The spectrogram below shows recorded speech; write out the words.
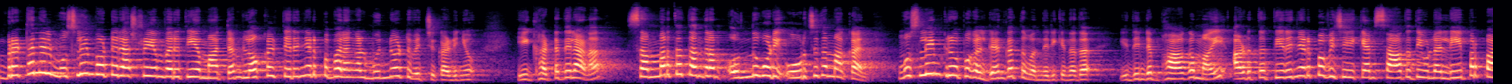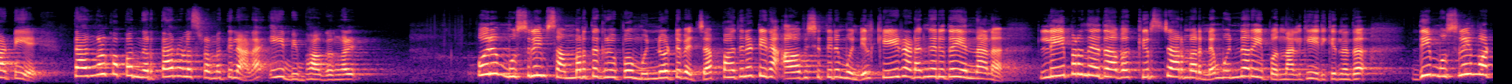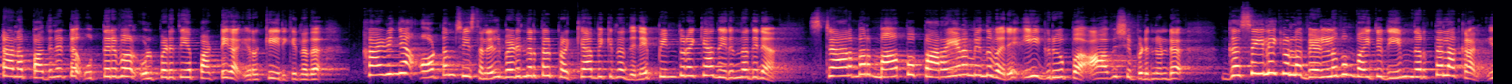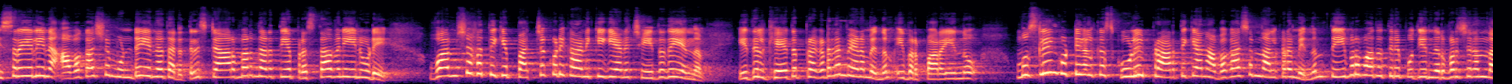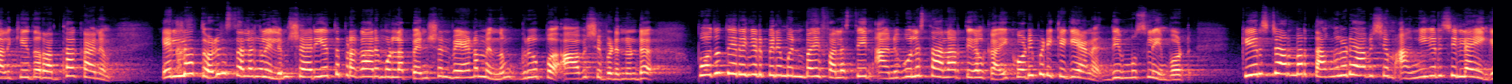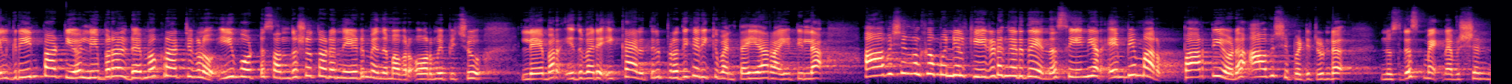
ബ്രിട്ടനിൽ മുസ്ലിം വോട്ട് രാഷ്ട്രീയം വരുത്തിയ മാറ്റം ലോക്കൽ തിരഞ്ഞെടുപ്പ് ഫലങ്ങൾ മുന്നോട്ട് വെച്ച് കഴിഞ്ഞു. ഈ ഘട്ടത്തിലാണ് സമ്മർദ്ദ തന്ത്രം ഒന്നുകൂടി ഊർജിതമാക്കാൻ മുസ്ലിം ഗ്രൂപ്പുകൾ രംഗത്ത് വന്നിരിക്കുന്നത്. ഇതിന്റെ ഭാഗമായി അടുത്ത തിരഞ്ഞെടുപ്പ് വിജയിക്കാൻ സാധ്യതയുള്ള ലേബർ പാർട്ടിയെ തങ്ങൾക്കൊപ്പം നിർത്താനുള്ള ശ്രമത്തിലാണ് ഈ വിഭാഗങ്ങൾ. ഒരു മുസ്ലിം സമ്മർദ്ദ ഗ്രൂപ്പ് മുന്നോട്ട് വെച്ച പതിനെട്ടിന് ആവശ്യത്തിന് മുന്നിൽ കീഴടങ്ങരുത് എന്നാണ് ലേബർ നേതാവ് കിർ സ്റ്റാർമറിന് മുന്നറിയിപ്പ് നൽകിയിരിക്കുന്നത്. ദി മുസ്ലിം വോട്ടാണ് പതിനെട്ട് ഉത്തരവുകൾ ഉൾപ്പെടുത്തിയ പട്ടിക ഇറക്കിയിരിക്കുന്നത്. കഴിഞ്ഞ ഓട്ടം സീസണിൽ വെടിനിർത്തൽ പ്രഖ്യാപിക്കുന്നതിനെ പിന്തുണയ്ക്കാതിരുന്നതിന് സ്റ്റാർബർ മാപ്പ് പറയണമെന്ന് വരെ ഈ ഗ്രൂപ്പ് ആവശ്യപ്പെടുന്നുണ്ട്. ഗസയിലേക്കുള്ള വെള്ളവും വൈദ്യുതിയും നിർത്തലാക്കാൻ ഇസ്രയേലിന് അവകാശമുണ്ട് എന്ന തരത്തിൽ സ്റ്റാർമർ നടത്തിയ പ്രസ്താവനയിലൂടെ വംശഹത്യയ്ക്ക് പച്ചക്കൊടി കാണിക്കുകയാണ് ചെയ്തത് എന്നും ഇതിൽ ഖേദപ്രകടനം വേണമെന്നും ഇവർ പറയുന്നു. മുസ്ലിം കുട്ടികൾക്ക് സ്കൂളിൽ പ്രാർത്ഥിക്കാൻ അവകാശം നൽകണമെന്നും തീവ്രവാദത്തിന് പുതിയ നിർവചനം നൽകിയത് റദ്ദാക്കാനും എല്ലാ തൊഴിൽ സ്ഥലങ്ങളിലും ശരീരത്ത് പ്രകാരമുള്ള പെൻഷൻ വേണമെന്നും ഗ്രൂപ്പ് ആവശ്യപ്പെടുന്നുണ്ട്. പൊതു തിരഞ്ഞെടുപ്പിന് മുൻപായി ഫലസ്തീൻ അനുകൂല സ്ഥാനാർത്ഥികൾക്കായി കൊടി പിടിക്കുകയാണ് the Muslim vote. Keir Starmer തങ്ങളുടെ ആവശ്യം അംഗീകരിച്ചില്ല എങ്കിൽ ഗ്രീൻ പാർട്ടിയോ ലിബറൽ ഡെമോക്രാറ്റുകളോ ഈ വോട്ട് സന്തോഷത്തോടെ നേടുമെന്നും അവർ ഓർമ്മിപ്പിച്ചു. ലേബർ ഇതുവരെ ഇക്കാര്യത്തിൽ പ്രതികരിക്കുവാൻ തയ്യാറായിട്ടില്ല. ആവശ്യങ്ങൾക്ക് മുന്നിൽ കീഴടങ്ങരുത് എന്ന് സീനിയർ എം പിമാർ പാർട്ടിയോട് ആവശ്യപ്പെട്ടിട്ടുണ്ട്. News desk മെഗ്നവിഷൻ.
